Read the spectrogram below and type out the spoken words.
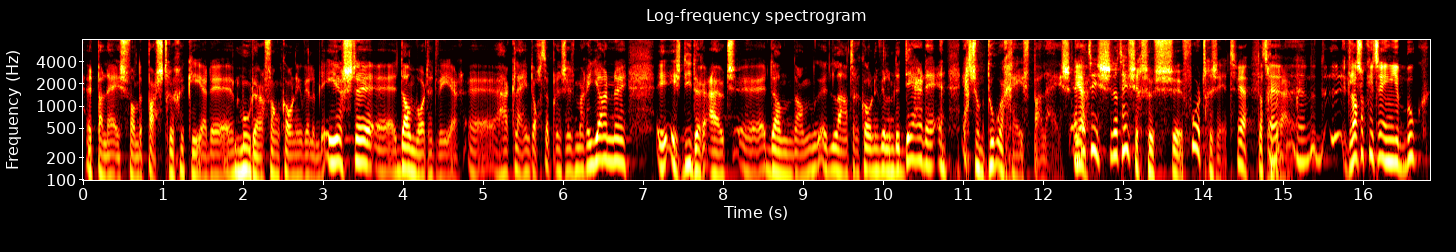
het paleis van de pas teruggekeerde moeder van koning Willem I. Eh, dan wordt het weer eh, haar kleindochter prinses Marianne. Eh, is die eruit? Eh, dan, dan later koning Willem III. En echt zo'n doorgeefpaleis. En Ja. dat, is, dat heeft zich dus voortgezet. Ja, dat gebruik. ik las ook iets in je boek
